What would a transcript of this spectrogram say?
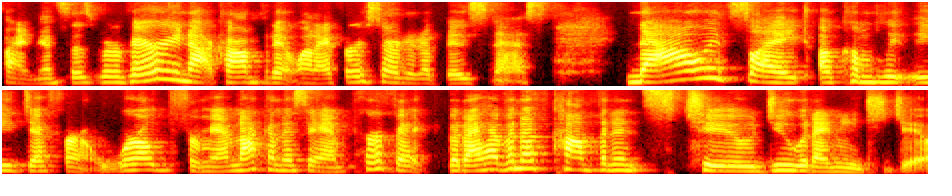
finances were very not confident when I first started a business. Now it's like a completely different world for me. I'm not going to say I'm perfect, but I have enough confidence to do what I need to do.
